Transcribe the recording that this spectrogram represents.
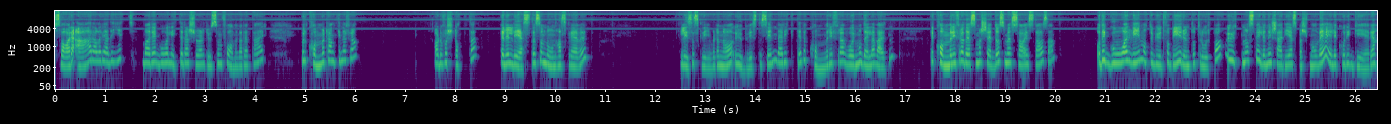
Svaret er allerede gitt. Bare gå litt i deg sjøl, du som får med deg dette her. Hvor kommer tankene fra? Har du forstått det? Eller lest det som noen har skrevet? Lise skriver det nå, ubevisste sinn. Det er riktig, det kommer ifra vår modell av verden. Det kommer ifra det som har skjedd oss, som jeg sa i stad, sant? Og det går vi, måtte Gud forby, rundt og tror på, uten å stille nysgjerrige spørsmål ved eller korrigere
